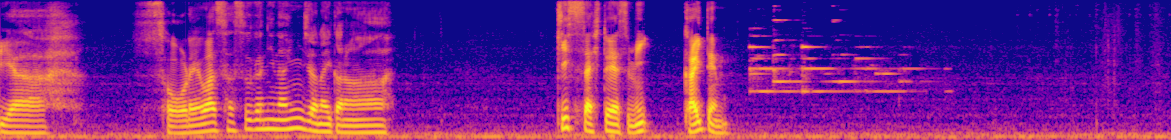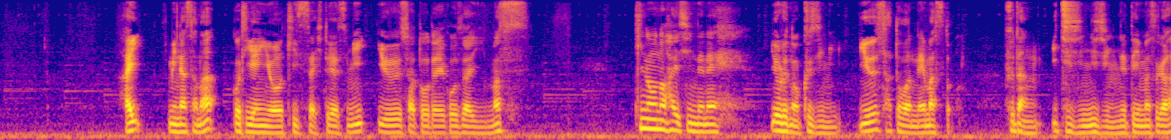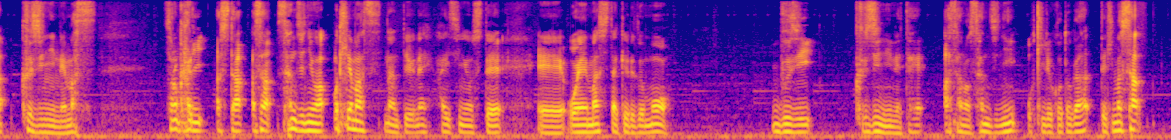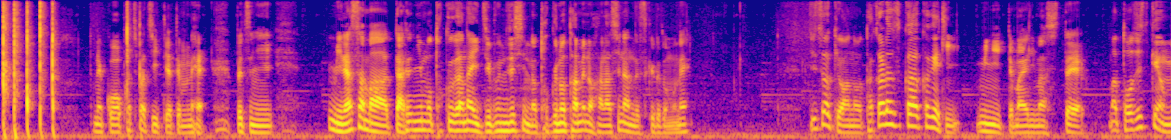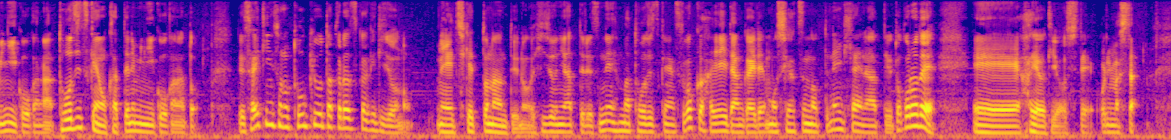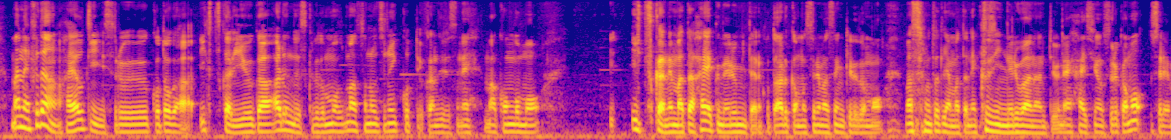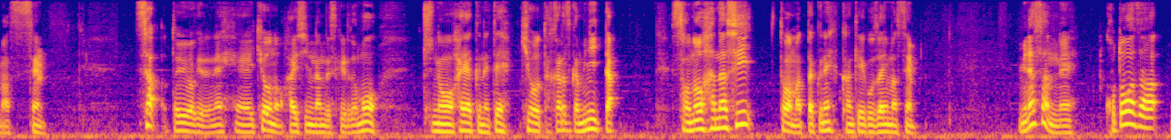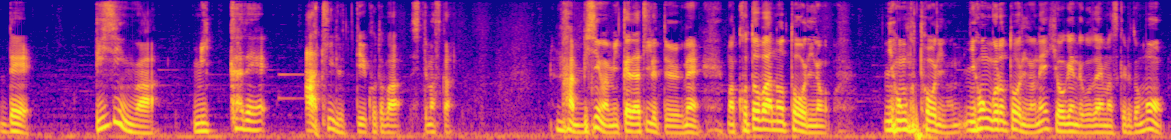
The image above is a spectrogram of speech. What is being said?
いやそれはさすがにないんじゃないかな。喫茶一休み開店。はい皆様ごきげんよう喫茶一休みゆうさとでございます。昨日の配信でね夜の9時に「ゆうさとは寝ます」と。普段1時2時に寝ていますが9時に寝ます。その代わり明日朝3時には起きてます。なんていうね配信をして、えー終えましたけれども無事9時に寝て朝の3時に起きることができました。ねこうパチパチってやってもね別に皆様誰にも得がない自分自身の得のための話なんですけれどもね。実は今日あの宝塚歌劇見に行ってまいりまして、まあ、当日券を見に行こうかな当日券を買ってね見に行こうかなと。で最近その東京宝塚劇場の、ね、チケットなんていうのが非常にあってですね、まあ、当日券すごく早い段階でもう始発に乗ってね行きたいなっていうところで、えー早起きをしておりました。まあね普段早起きすることがいくつか理由があるんですけれどもまあそのうちの1個っていう感じですね。まあ今後もいつかねまた早く寝るみたいなことあるかもしれませんけれども、まあ、その時はまたね9時に寝るわなんていうね配信をするかもしれません。さあというわけでね、えー今日の配信なんですけれども昨日早く寝て今日宝塚見に行った。その話とは全くね関係ございません。皆さんねことわざで美人は3日で飽きるっていう言葉知ってますか？まあ美人は3日で飽きるっていうね、まあ、言葉の通りの日本語通りの日本語の通りのね表現でございますけれども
